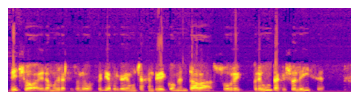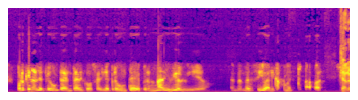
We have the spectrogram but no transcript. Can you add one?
De hecho, era muy gracioso lo de Ofelia porque había mucha gente que comentaba sobre preguntas que yo le hice. ¿Por qué no le preguntan tal cosa? Y le pregunté, pero nadie vio el video. ¿Entendés? Se iban y comentaban. Claro,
